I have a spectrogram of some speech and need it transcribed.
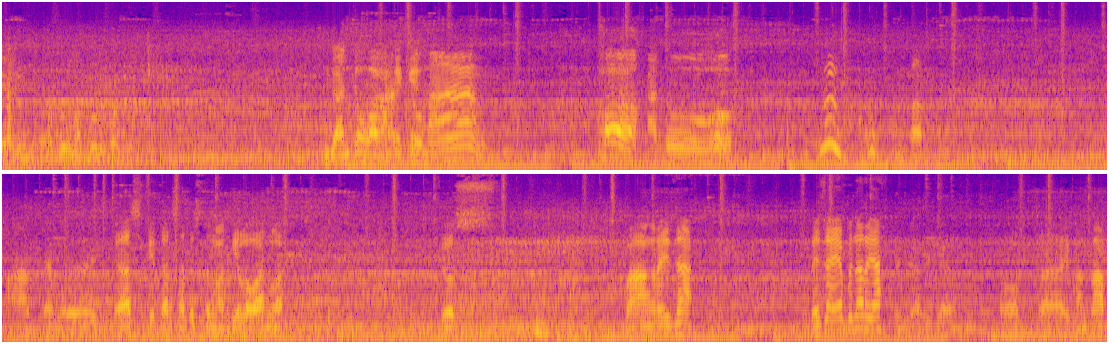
ya? 150 Diganco kolang keke. Mang. Hok, atuh. Mantap. Atem euy. Ya sekitar satu setengah kiloan lah. Terus, Bang Reza. Reza ya benar ya? Kerja, kerja. Oke, mantap.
